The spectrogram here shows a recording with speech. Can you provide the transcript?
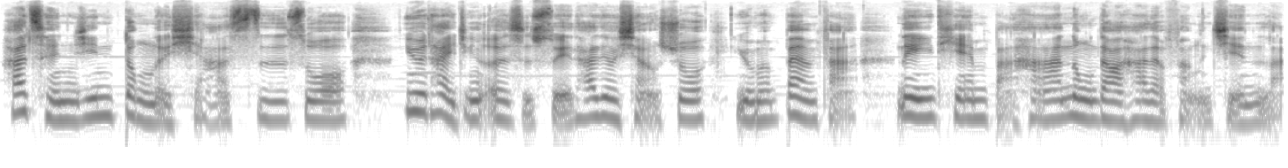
他曾经动了遐思，说。因为他已经二十岁，他就想说有没有办法那一天把他弄到他的房间来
